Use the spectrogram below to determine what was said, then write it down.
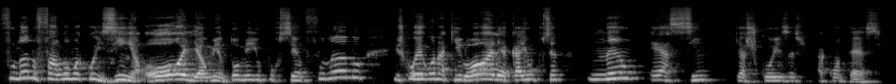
fulano falou uma coisinha, olha, aumentou meio por cento. Fulano escorregou naquilo, olha, caiu um por cento. Não é assim que as coisas acontecem.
